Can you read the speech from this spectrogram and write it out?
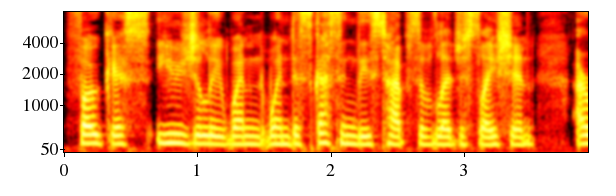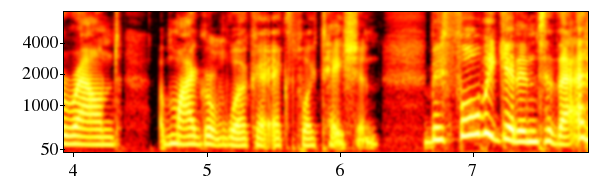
focus usually when, when discussing these types of legislation around migrant worker exploitation. Before we get into that,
